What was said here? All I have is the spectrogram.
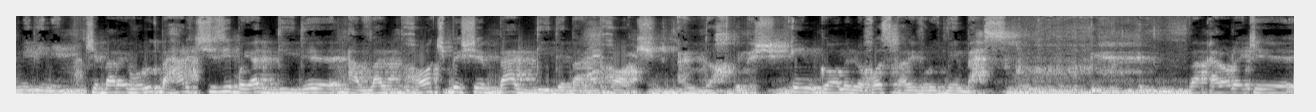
می‌بینیم که برای ورود به هر چیزی باید دیده اول پاک بشه بعد دیده بر پاک انداخته بشه. این گام نخست برای ورود به این بحث. و قراره که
